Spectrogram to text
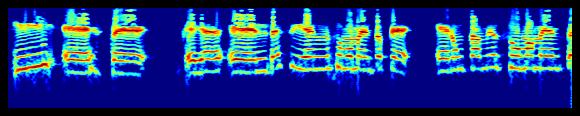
Y este, ella, él decía en su momento que era un cambio sumamente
